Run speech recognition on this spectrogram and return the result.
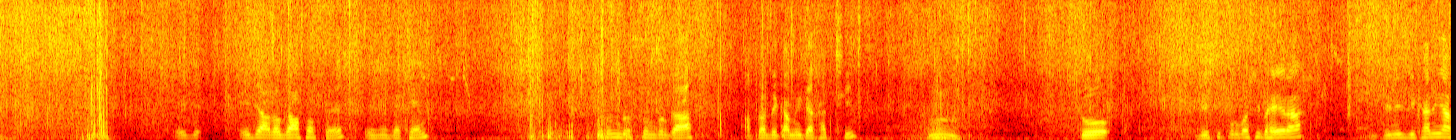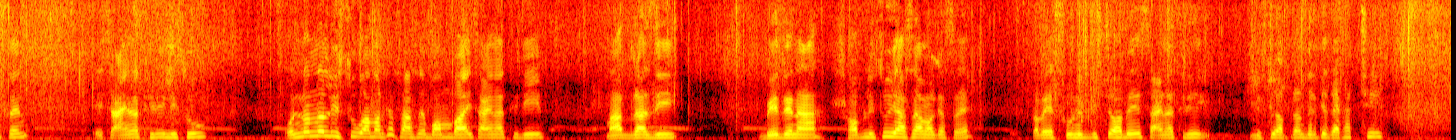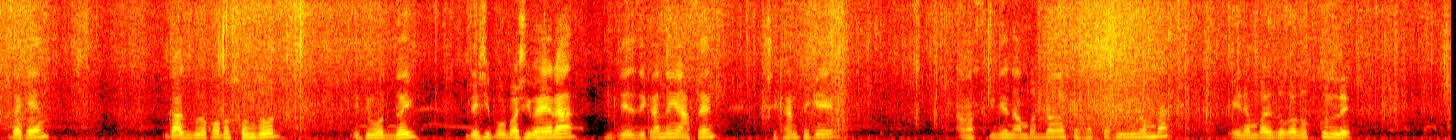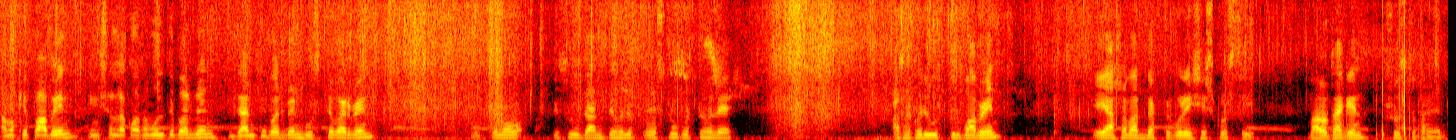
এই যে এই যে আরও গাছ আছে এই যে দেখেন। সুন্দর সুন্দর গাছ আপনাদেরকে আমি দেখাচ্ছি। হুম। তো দেশি প্রবাসী ভাইয়েরা যিনি যেখানেই আছেন, এই চায়না থ্রি লিচু, অন্যান্য লিচু আমার কাছে আছে, বোম্বাই, চায়না থ্রি, মাদ্রাজি, বেদেনা, সব লিচুই আছে আমার কাছে। তবে সুনির্দিষ্টভাবে চায়না থ্রি লিচু আপনাদেরকে দেখাচ্ছি। দেখেন, গাছগুলো কত সুন্দর। ইতিমধ্যেই দেশি প্রবাসী ভাইয়েরা যে যেখানেই আছেন, সেখান থেকে আমার স্ক্রিনে নাম্বার দেওয়া আছে হোয়াটসঅ্যাপ নাম্বার। এই নাম্বারে যোগাযোগ করলে আমাকে পাবেন, ইনশাল্লাহ কথা বলতে পারবেন, জানতে পারবেন, বুঝতে পারবেন। কোনো কিছু জানতে হলে, প্রশ্ন করতে হলে আশা করি উত্তর পাবেন। এই আশাবাদ ব্যক্ত করেই শেষ করছি। ভালো থাকেন, সুস্থ থাকেন।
